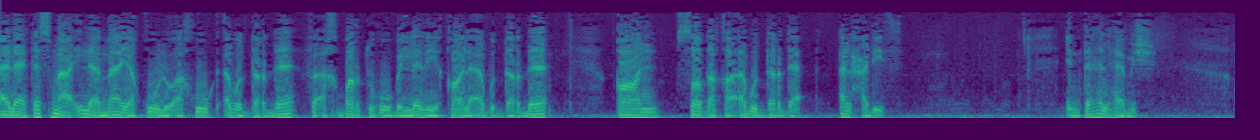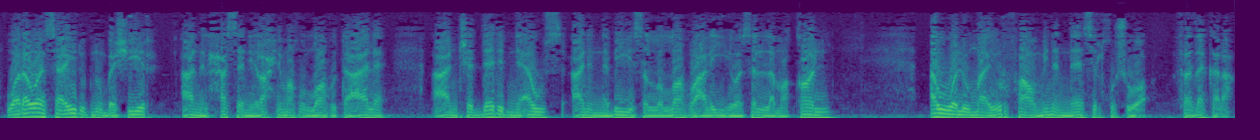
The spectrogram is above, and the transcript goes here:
ألا تسمع إلى ما يقول أخوك أبو الدرداء؟ فأخبرته بالذي قال أبو الدرداء قال صدق أبو الدرداء. الحديث. انتهى الهامش. وروى سعيد بن بشير عن الحسن رحمه الله تعالى عن شداد بن أوس عن النبي صلى الله عليه وسلم قال أول ما يرفع من الناس الخشوع فذكره.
